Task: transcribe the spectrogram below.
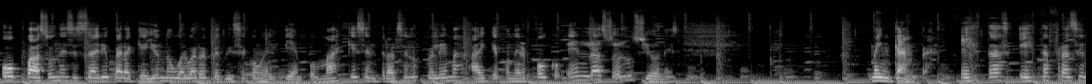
o pasos necesarios para que ello no vuelva a repetirse con el tiempo. Más que centrarse en los problemas, hay que poner foco en las soluciones. Me encanta. Esta, esta frase,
